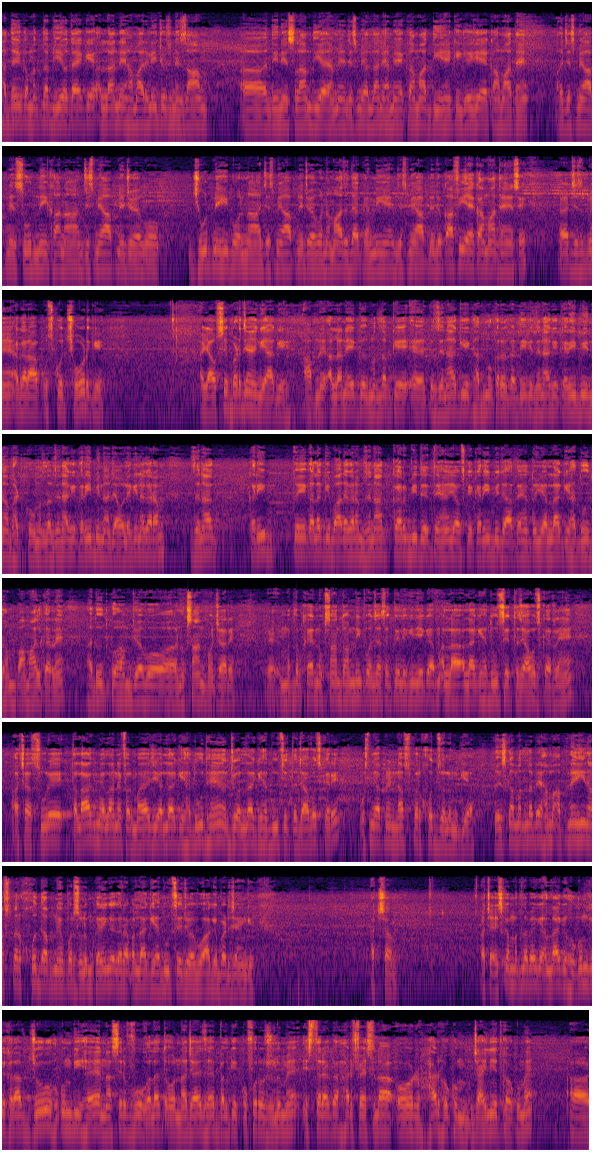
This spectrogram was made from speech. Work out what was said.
حدیں کا مطلب یہ ہوتا ہے کہ اللہ نے ہمارے لیے جو نظام دین اسلام دیا ہے ہمیں، جس میں اللہ نے ہمیں احکامات دیے ہیں کہ یہ یہ احکامات ہیں جس میں آپ نے سود نہیں کھانا، جس میں آپ نے جو ہے وہ جھوٹ نہیں بولنا، جس میں آپ نے جو ہے وہ نماز ادا کرنی ہے، جس میں آپ نے جو کافی احکامات ہیں ایسے جس میں اگر آپ اس کو چھوڑ کے یا اس سے بڑھ جائیں گے آگے؟ آپ نے اللہ نے ایک مطلب کہ زنا کی ایک حد مقرر کر دی کہ زنا کے قریب بھی نہ بھٹکو مطلب زنا کے قریب بھی نہ جاؤ۔ لیکن اگر ہم زنا قریب تو ایک الگ کی بات، اگر ہم زنا کر بھی دیتے ہیں یا اس کے قریب بھی جاتے ہیں تو یہ اللہ کی حدود ہم پامال کر رہے ہیں، حدود کو ہم جو ہے وہ نقصان پہنچا رہے ہیں۔ مطلب خیر، نقصان تو ہم نہیں پہنچا سکتے، لیکن یہ کہ ہم اللہ اللہ کی حدود سے تجاوز کر رہے ہیں۔ اچھا سورہ طلاق میں اللہ نے فرمایا جی اللہ کی حدود ہیں، جو اللہ کی حدود سے تجاوز کرے، اس نے اپنے نفس پر خود ظلم کیا۔ تو اس کا مطلب ہے، ہم اپنے ہی نفس پر خود اپنے اوپر ظلم کریں گے، اگر آپ اللہ کی حدود سے جو ہے وہ آگے بڑھ جائیں گے۔ اچھا اچھا اس کا مطلب ہے کہ اللہ کے حکم کے خلاف جو حکم بھی ہے، نہ صرف وہ غلط اور ناجائز ہے، بلکہ کفر اور ظلم ہے۔ اس طرح کا ہر فیصلہ اور ہر حکم، جاہلیت کا حکم ہے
